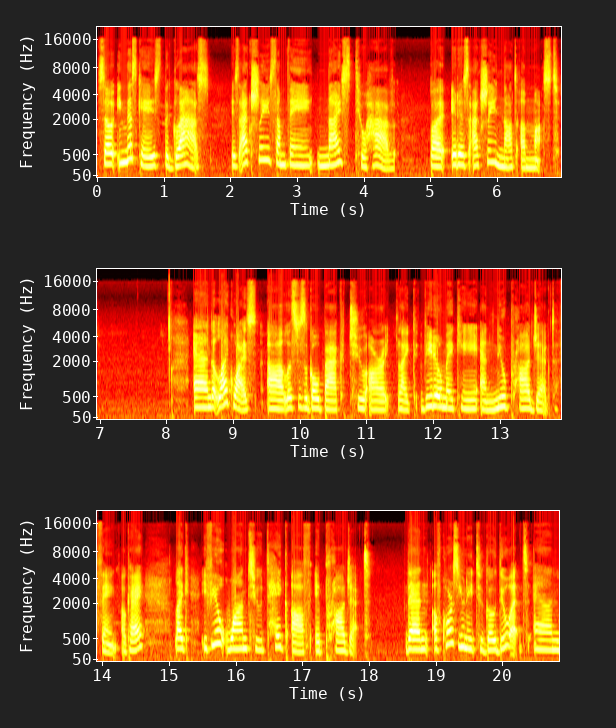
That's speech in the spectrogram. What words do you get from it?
So in this case, the glass is actually something nice to have, but it is actually not a must. And likewise, uh, let's just go back to our like video making and new project thing, okay? Like if you want to take off a project, then of course you need to go do it. And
